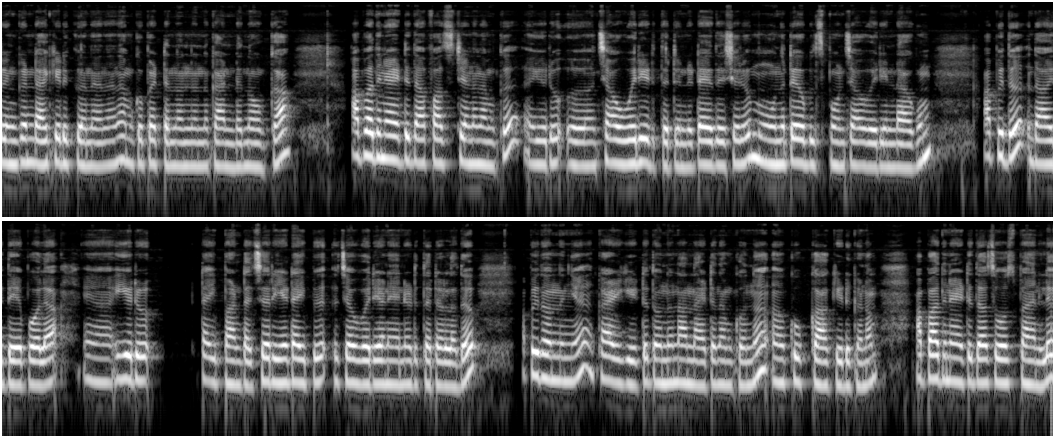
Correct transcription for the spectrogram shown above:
ഡ്രിങ്ക് ഉണ്ടാക്കിയെടുക്കുന്നതെന്ന് നമുക്ക് പെട്ടെന്നൊന്ന് കണ്ട് നോക്കാം. അപ്പോൾ അതിനായിട്ട് ഇതാ ഫസ്റ്റ് ആണ് നമുക്ക് ഈ ഒരു ചവ്വരി എടുത്തിട്ടുണ്ട് കേട്ടോ ഏകദേശം ഒരു മൂന്ന് ടേബിൾ സ്പൂൺ ചവ്വരി ഉണ്ടാകും. അപ്പോൾ ഇത് ഇതാ ഇതേപോലെ ഈ ഒരു ടൈപ്പാണ് ചെറിയ ടൈപ്പ് ചവ്വരിയാണ് ഞാൻ എടുത്തിട്ടുള്ളത്. അപ്പോൾ ഇതൊന്ന് കഴുകിയിട്ട് ഇതൊന്ന് നന്നായിട്ട് നമുക്കൊന്ന് കുക്കാക്കി എടുക്കണം. അപ്പോൾ അതിനായിട്ട് ഇതാ സോസ് പാനിൽ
